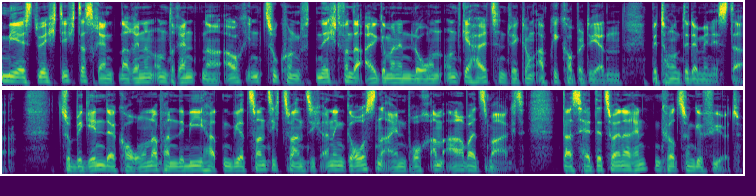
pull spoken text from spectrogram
Mir ist wichtig, dass Rentnerinnen und Rentner auch in Zukunft nicht von der allgemeinen Lohn- und Gehaltsentwicklung abgekoppelt werden, betonte der Minister. Zu Beginn der Corona-Pandemie hatten wir 2020 einen großen Einbruch am Arbeitsmarkt. Das hätte zu einer Rentenkürzung geführt.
